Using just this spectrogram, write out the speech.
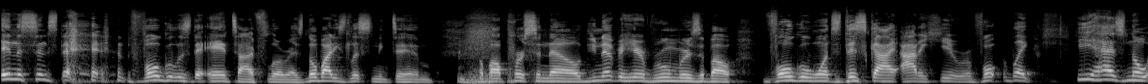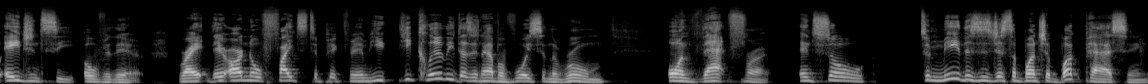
in the sense that Vogel is the anti Flores. Nobody's listening to him about personnel. You never hear rumors about Vogel wants this guy out of here or Vo- like he has no agency over there, right? There are no fights to pick for him. He he clearly doesn't have a voice in the room on that front. And so to me, this is just a bunch of buck passing.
